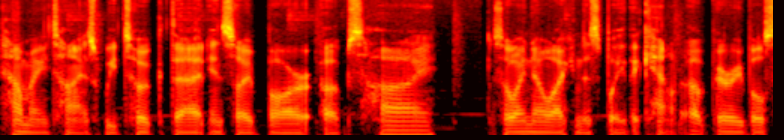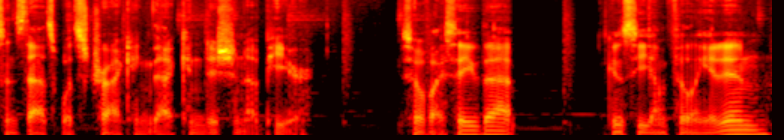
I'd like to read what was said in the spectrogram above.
how many times we took that inside bar ups high. So I know I can display the count up variable since that's what's tracking that condition up here. So if I save that, you can see I'm filling it in.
